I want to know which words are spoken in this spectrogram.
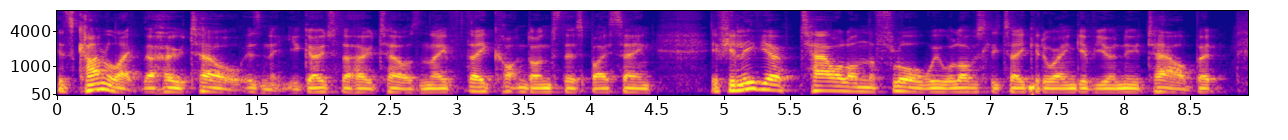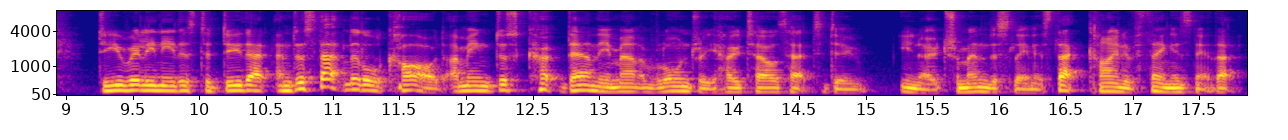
it's kind of like the hotel, isn't it? You go to the hotels and they've they cottoned onto this by saying, if you leave your towel on the floor, we will obviously take it away and give you a new towel. But do you really need us to do that? And just that little card, I mean, just cut down the amount of laundry hotels had to do, you know, tremendously. And it's that kind of thing, isn't it? That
